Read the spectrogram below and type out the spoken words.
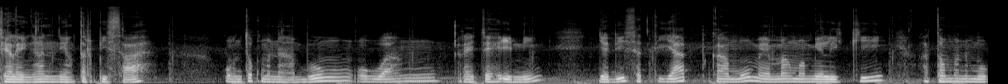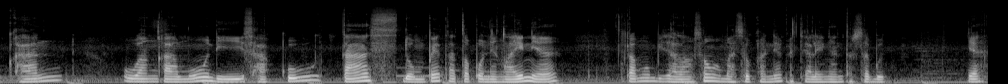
celengan yang terpisah untuk menabung uang receh ini jadi setiap kamu memang memiliki atau menemukan uang kamu di saku, tas, dompet ataupun yang lainnya, kamu bisa langsung memasukkannya ke celengan tersebut. Ya.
